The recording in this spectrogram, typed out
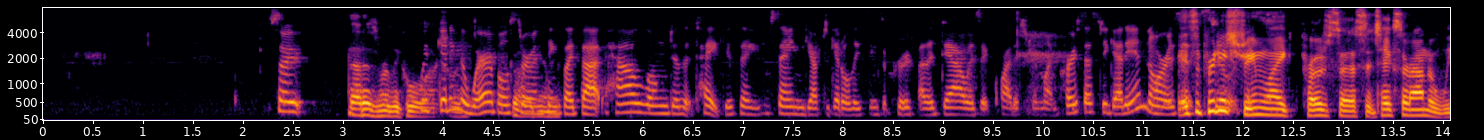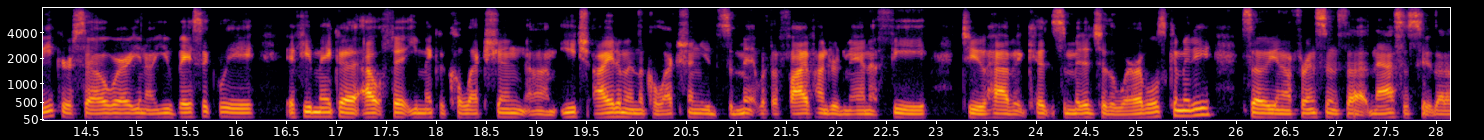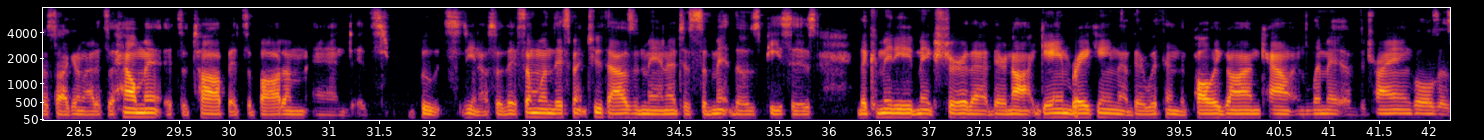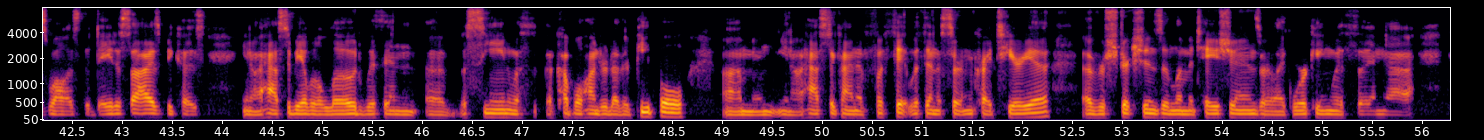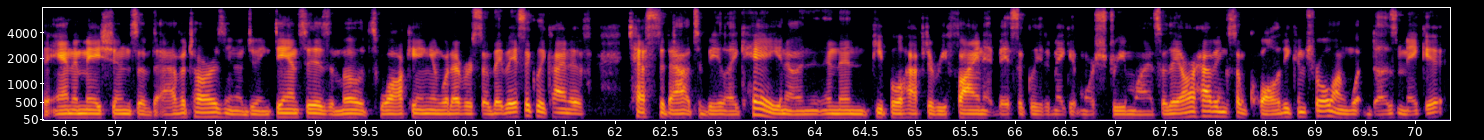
So that is really cool. With actually. getting the wearables through and things like that, how long does it take? You're saying you're saying you have to get all these things approved by the DAO. Is it quite a streamlined process to get in, or is it's it a pretty streamlined process? It takes around a week or so, where you know you basically, if you make a outfit, you make a collection. Um, each item in the collection you'd submit with a 500 mana fee to have it submitted to the wearables committee. So you know, for instance, that NASA suit that I was talking about, it's a helmet, it's a top, it's a bottom, and it's boots you know so they someone they spent 2000 mana to submit those pieces. The committee makes sure that they're not game breaking that they're within the polygon count and limit of the triangles as well as the data size because you know it has to be able to load within a, a scene with a couple hundred other people. Um, and you know it has to kind of fit within a certain criteria of restrictions and limitations or like working within uh, the animations of the avatars you know doing dances emotes walking and whatever. So they basically kind of test it out to be like hey you know and, and then people have to refine it basically to make it more streamlined. So they are having some quality control on what does make it.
